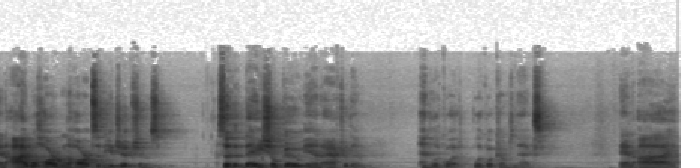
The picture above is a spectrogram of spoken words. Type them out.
and I will harden the hearts of the Egyptians, so that they shall go in after them. And look what look what comes next. And I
